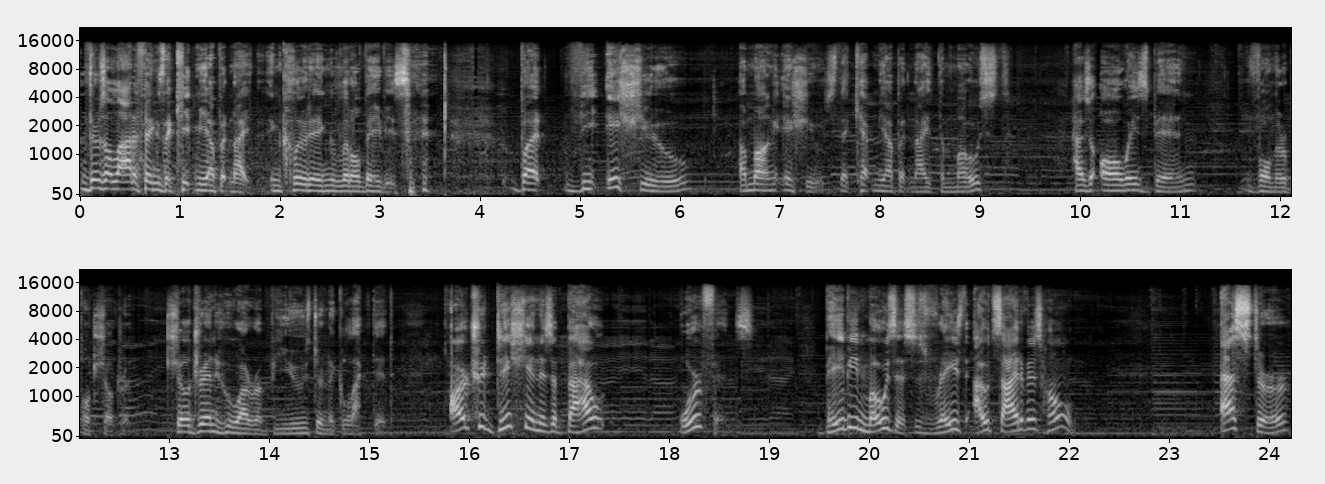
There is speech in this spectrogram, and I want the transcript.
There's a lot of things that keep me up at night, including little babies. but the issue among issues that kept me up at night the most has always been vulnerable children, children who are abused or neglected. Our tradition is about orphans. Baby Moses is raised outside of his home. Esther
